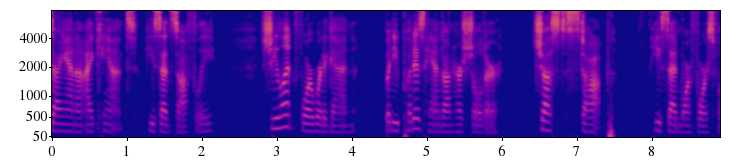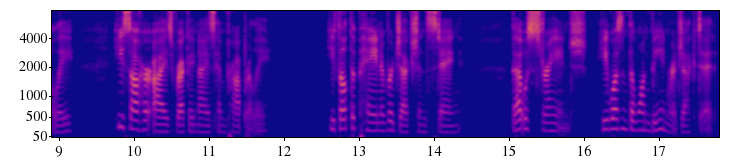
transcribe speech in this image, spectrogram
Diana, I can't, he said softly. She leant forward again, but he put his hand on her shoulder. Just stop, he said more forcefully. He saw her eyes recognize him properly. He felt the pain of rejection sting. That was strange. He wasn't the one being rejected.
